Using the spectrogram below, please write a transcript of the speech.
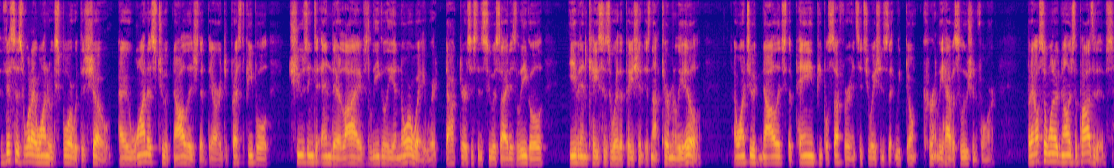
This is what I want to explore with this show. I want us to acknowledge that there are depressed people choosing to end their lives legally in Norway, where doctor assisted suicide is legal, even in cases where the patient is not terminally ill. I want to acknowledge the pain people suffer in situations that we don't currently have a solution for. But I also want to acknowledge the positives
